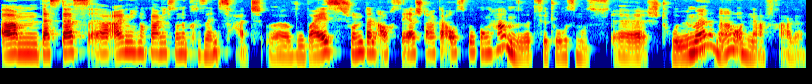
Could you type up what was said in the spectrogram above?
ähm, dass das äh, eigentlich noch gar nicht so eine Präsenz hat. Äh, wobei es schon dann auch sehr starke Auswirkungen haben wird für Tourismusströme äh, ne, und Nachfrage.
